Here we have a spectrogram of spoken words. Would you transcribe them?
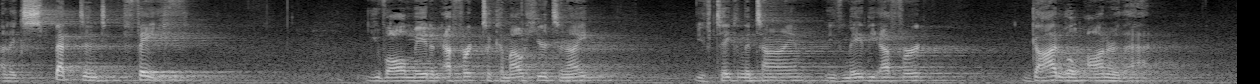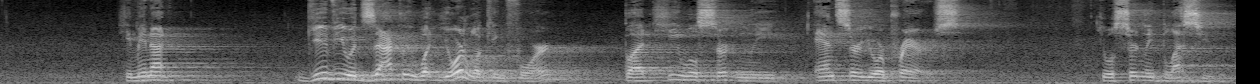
an expectant faith. You've all made an effort to come out here tonight. You've taken the time, you've made the effort. God will honor that. He may not give you exactly what you're looking for, but He will certainly answer your prayers. He will certainly bless you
